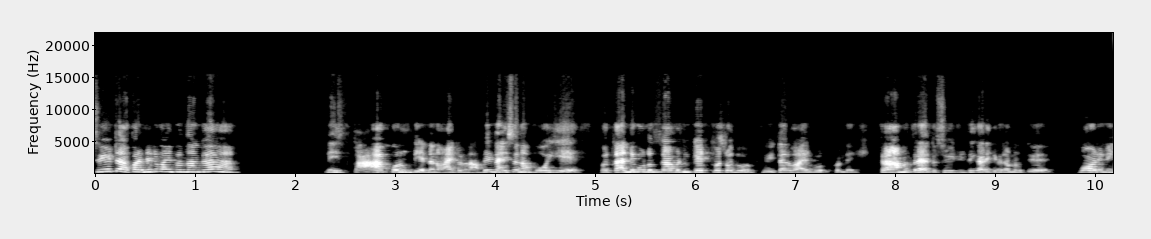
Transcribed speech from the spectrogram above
ஸ்வீட் அப்புறம் என்னட்டு வாங்கிட்டு வந்தாங்க? நீ பார்க்கணும் என்னென்ன வாங்கிட்டு வந்தா அப்படியே நைஸா நான் போய் ஒரு தண்ணி கொடுங்க அப்படின்னு கேட்டு போட்டு வந்து ஒரு ஸ்வீட்டாவது வாயில் போட்டுக்கொண்டேன். கிராமத்துல எந்த ஸ்வீட் இது கிடைக்குது நம்மளுக்கு. போடி நீ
